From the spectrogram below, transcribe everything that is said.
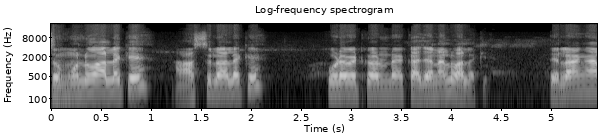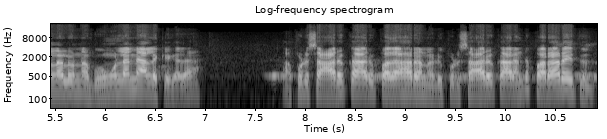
సొమ్ములు వాళ్ళకే ఆస్తులు వాళ్ళకే కూడబెట్టుకునే ఖజానాలు వాళ్ళకి. తెలంగాణలో ఉన్న భూములన్నీ వాళ్ళకే కదా. అప్పుడు సారు కారు పదహారు అన్నాడు. ఇప్పుడు సారు కారు అంటే పరారైతుంది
